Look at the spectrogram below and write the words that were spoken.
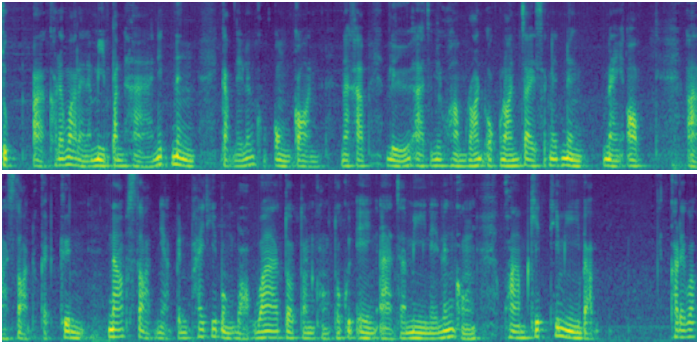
จุกเขาเรียกว่าอะไรนะมีปัญหานิดนึงกับในเรื่องขององค์กรนะครับ หรืออาจจะมีความร้อนอกร้อนใจสักนิดหนึ่งในออฟอสอดเกิดขึ้นนอฟสอดเนี่ยเป็นไพ่ที่บ่งบอกว่าตัวตนของตัวคุณเองอาจจะมีในเรื่องของความคิดที่มีแบบเขาเรียกว่า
